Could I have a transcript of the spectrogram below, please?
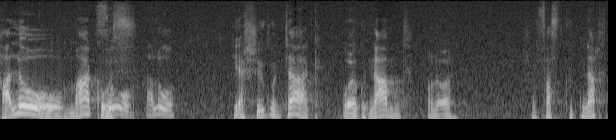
Hallo, Markus. So, hallo. Ja, schönen guten Tag. Oder guten Abend. Oder schon fast gute Nacht.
